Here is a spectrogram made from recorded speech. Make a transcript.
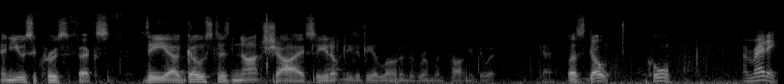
And use a crucifix. The uh, ghost is not shy, so you don't need to be alone in the room when talking to it. Okay. Let's go. Cool. I'm ready.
